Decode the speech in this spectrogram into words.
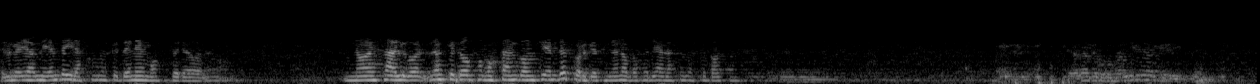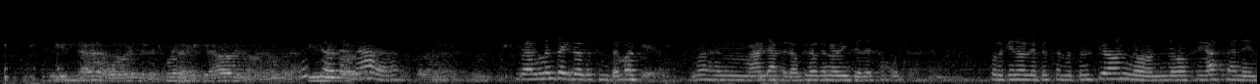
el medio ambiente y las cosas que tenemos, pero no, no es algo, no es que todos somos tan conscientes porque si no, no pasarían las cosas que pasan. ¿Y acá tu compañera qué dice? ¿Que se habla, lo ves en la escuela que se hable? No, no, No se habla nada. Realmente creo que es un tema que no es mala, pero creo que no le interesa mucho. Porque no le prestan atención, no, no se gastan en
